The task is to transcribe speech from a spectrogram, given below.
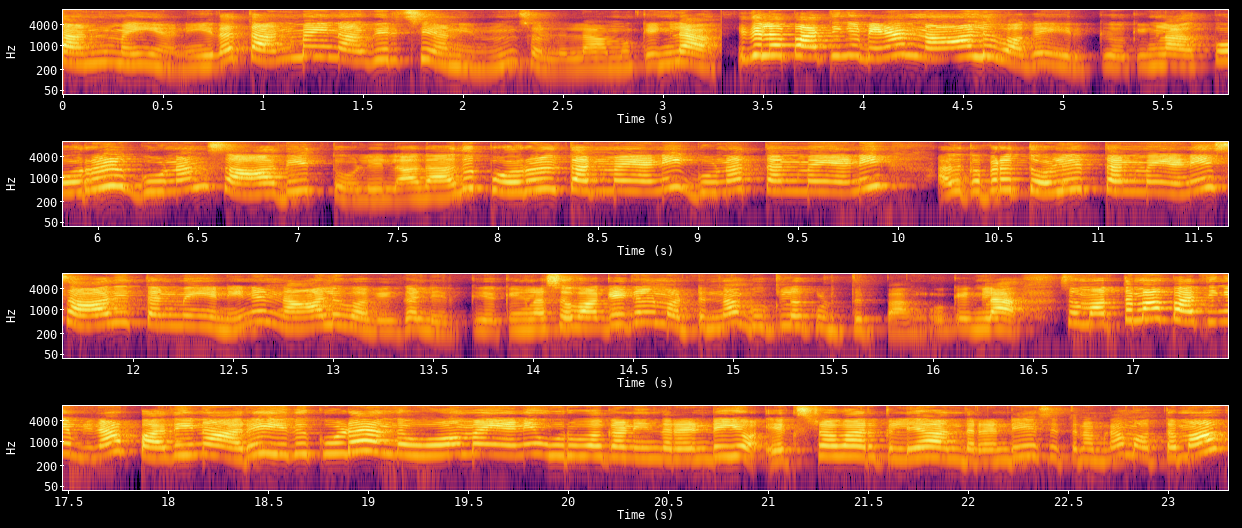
தன்மை அணி. இதை தன்மை நவிர்ச்சி அணின்னு சொல்லலாம் ஓகேங்களா? இதில் பார்த்தீங்க அப்படின்னா நாலு வகை இருக்கு ஓகேங்களா? பொருள் குணம் சாதி தொழில். அதாவது பொருள் தன்மை அணி குணத்தன்மை அணி அதுக்கப்புறம் தொழிற்தன்மை அணி சாதித்தன்மை அணின்னு நாலு வகைகள் இருக்கு ஓகேங்களா? ஸோ வகைகள் மட்டும்தான் புக்கில் கொடுத்துருப்பாங்க ஓகேங்களா? ஸோ மொத்தமாக பார்த்தீங்க அப்படின்னா பதினாறு. இது கூட அந்த ஓமை அணி உருவகணி இந்த ரெண்டையும் எக்ஸ்ட்ராவாக இருக்கு இல்லையா? அந்த ரெண்டையும் சித்தனம்னா மொத்தமாக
